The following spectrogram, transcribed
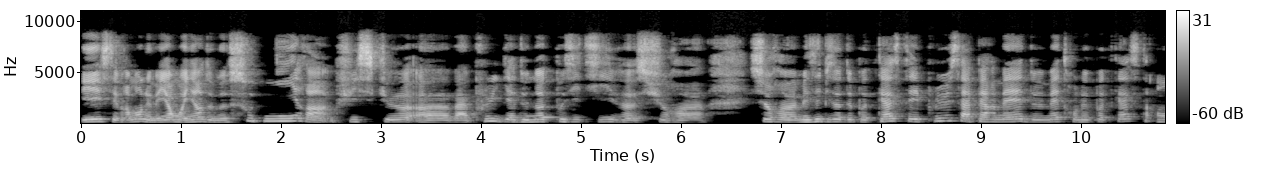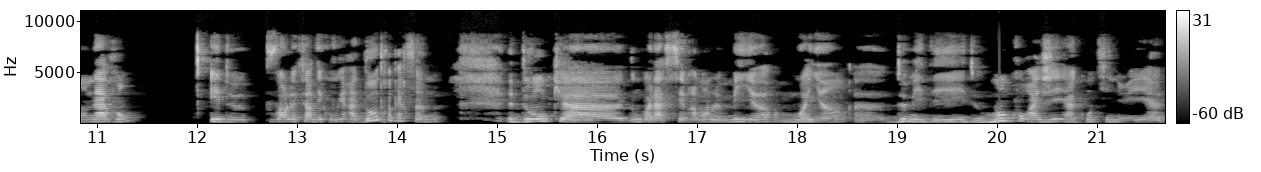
Et c'est vraiment le meilleur moyen de me soutenir puisque euh, bah, plus il y a de notes positives sur euh, sur mes épisodes de podcast et plus ça permet de mettre le podcast en avant et de pouvoir le faire découvrir à d'autres personnes. Donc, euh, donc voilà, c'est vraiment le meilleur moyen euh, de m'aider, de m'encourager à continuer à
